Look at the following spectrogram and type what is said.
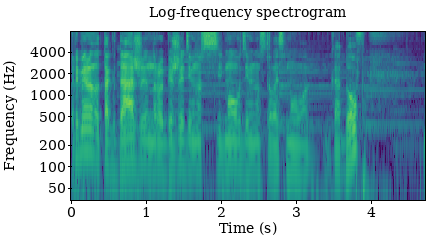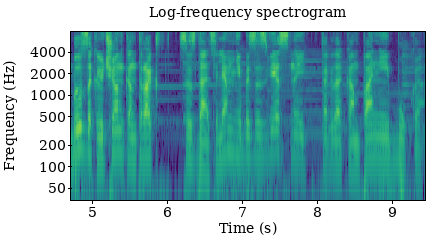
Примерно тогда же, на рубеже 97-98 годов, был заключен контракт с издателем небезызвестной тогда компанией Бука.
